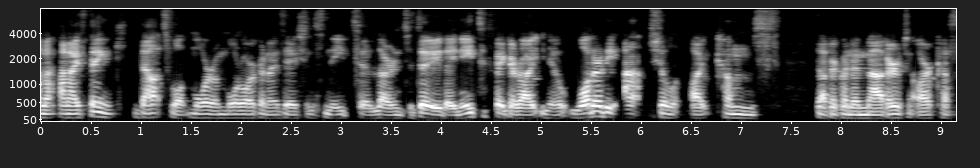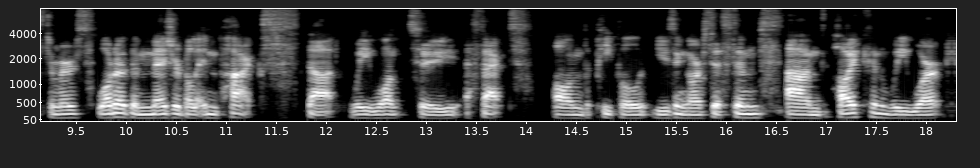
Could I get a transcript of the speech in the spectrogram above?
And I, and I think that's what more and more organizations need to learn to do. They need to figure out, you know, what are the actual outcomes that are going to matter to our customers? What are the measurable impacts that we want to affect on the people using our systems. And how can we work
